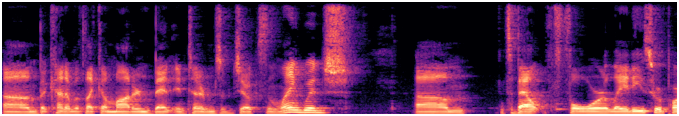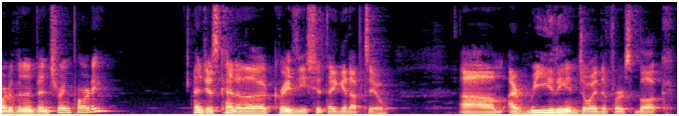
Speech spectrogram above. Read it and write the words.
um, but kind of with like a modern bent in terms of jokes and language. Um, it's about four ladies who are part of an adventuring party, and just kind of the crazy shit they get up to. Um, I really enjoyed the first book,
